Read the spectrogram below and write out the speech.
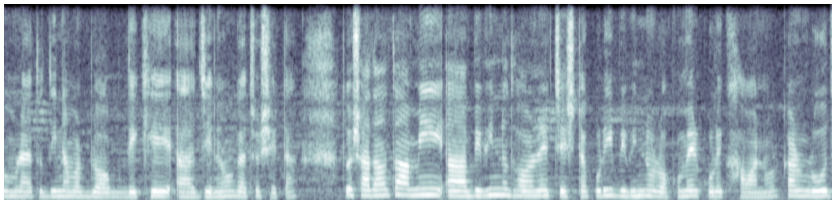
তোমরা এতদিন আমার ব্লগ দেখে জেনেও গেছো সেটা। তো সাধারণত আমি বিভিন্ন ধরনের চেষ্টা করি বিভিন্ন রকমের করে খাওয়ানোর, কারণ রোজ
